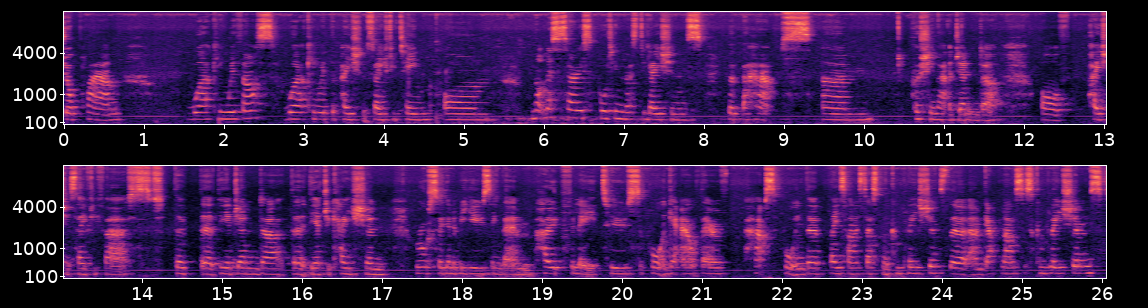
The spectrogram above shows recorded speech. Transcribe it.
job plan working with us, working with the patient safety team on not necessarily supporting investigations, but perhaps um, pushing that agenda of patient safety first, the, the, the agenda, the, the education. We're also going to be using them hopefully to support and get out there perhaps supporting the baseline assessment completions, the um, gap analysis completions,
